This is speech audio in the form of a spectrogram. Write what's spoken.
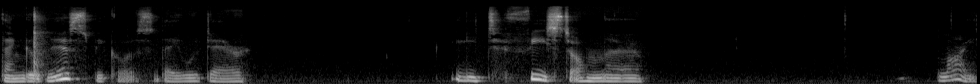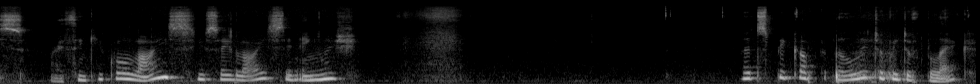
Thank goodness, because they would there eat, feast on uh, lice. I think you call lice, you say lice in English. Let's pick up a little bit of black.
